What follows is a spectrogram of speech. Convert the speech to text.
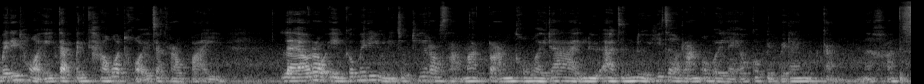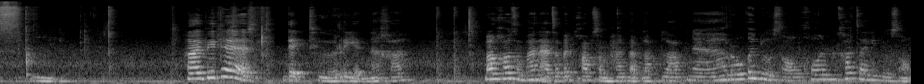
ไม่ได้ถอยแต่เป็นเขาอะถอยจากเราไป แล้วเราเองก็ไม่ได้อยู่ในจุดที่เราสามารถรั้งเขาไว้ได้ หรืออาจจะเหนื่อยที่จะรั้งเอาไว้แล้วก็เป็นไปได้เหมือนกันนะคะ อืม ไฮพิเทสเด็กถือเหรียญนะคะบางความสัมพันธ์อาจจะเป็นความสัมพันธ์แบบลับๆ นะ รู้กันอยู่สองคน เข้าใจกันอยู่สอง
